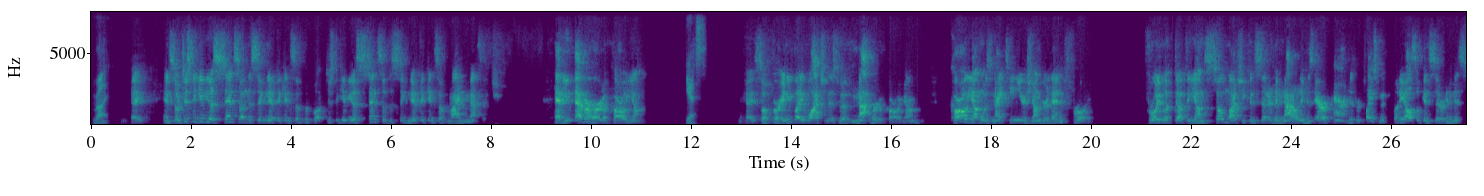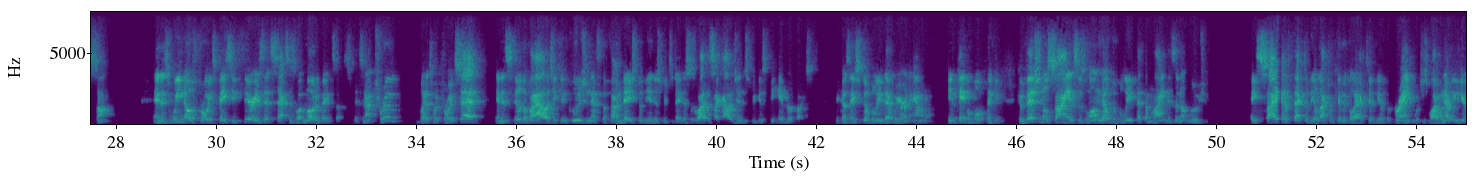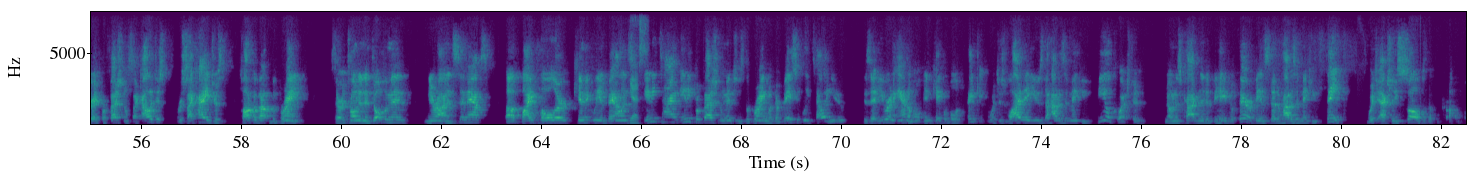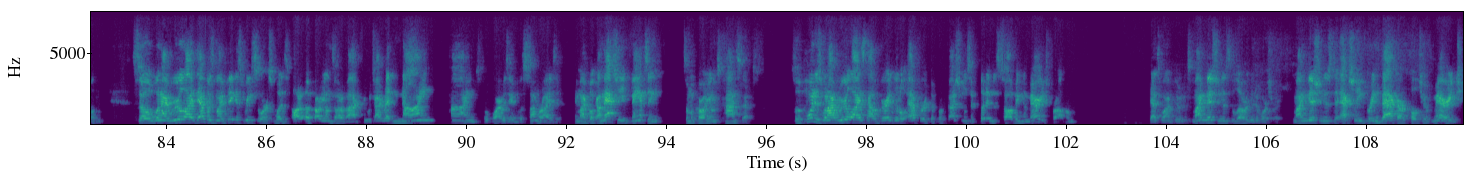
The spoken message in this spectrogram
Right. Okay. And so, just to give you a sense on the significance of the book, just to give you a sense of the significance of my message, have you ever heard of Carl Jung? Yes. Okay. So, for anybody watching this who have not heard of Carl Jung, Carl Jung was 19 years younger than Freud. Freud looked up to Jung so much he considered him not only his heir apparent, his replacement, but he also considered him his son. And as we know, Freud's basic theory is that sex is what motivates us. It's not true, but it's what Freud said. And it's still the biology conclusion that's the foundation of the industry today. This is why the psychology industry gives behavioral advice, because they still believe that we are an animal, incapable of thinking. Conventional science has long held the belief that the mind is an illusion, a side effect of the electrochemical activity of the brain, which is why whenever you hear a professional psychologist or psychiatrist talk about the brain, serotonin and dopamine, neuron and synapse, uh, bipolar, chemically imbalanced. Yes. Anytime any professional mentions the brain, what they're basically telling you is that you're an animal incapable of thinking, which is why they use the how does it make you feel question, known as cognitive behavioral therapy, instead of how does it make you think, which actually solves the problem. So when I realized that was my biggest resource was uh, Carl Jung's autobiography, which I read nine times before I was able to summarize it in my book. I'm actually advancing some of Carl Jung's concepts. So the point is when I realized how very little effort the professionals have put into solving the marriage problem, that's why I'm doing this. My mission is to lower the divorce rate. My mission is to actually bring back our culture of marriage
